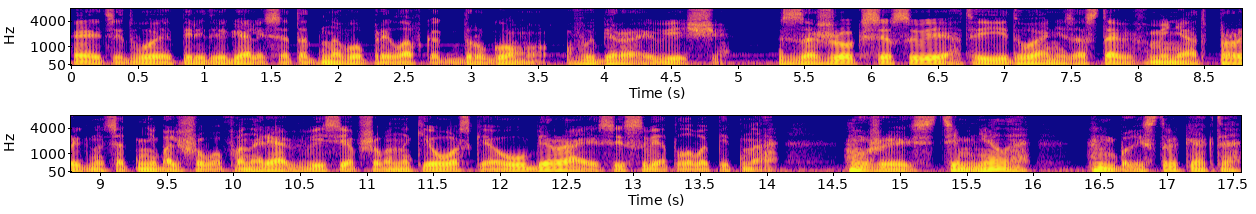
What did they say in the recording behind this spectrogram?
Эти двое передвигались от одного прилавка к другому, выбирая вещи. Зажегся свет, и едва не заставив меня отпрыгнуть от небольшого фонаря, висевшего на киоске, убираясь из светлого пятна. Уже стемнело? Быстро как-то.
